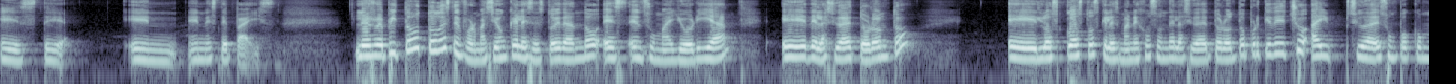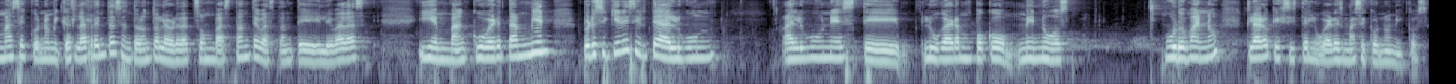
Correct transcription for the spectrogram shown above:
este, en, este país. Les repito, toda esta información que les estoy dando es en su mayoría eh, de la ciudad de Toronto. Eh, los costos que les manejo son de la ciudad de Toronto, porque de hecho hay ciudades un poco más económicas. Las rentas en Toronto, la verdad, son bastante, bastante elevadas y en Vancouver también. Pero si quieres irte a algún, algún este, lugar un poco menos urbano, claro que existen lugares más económicos.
